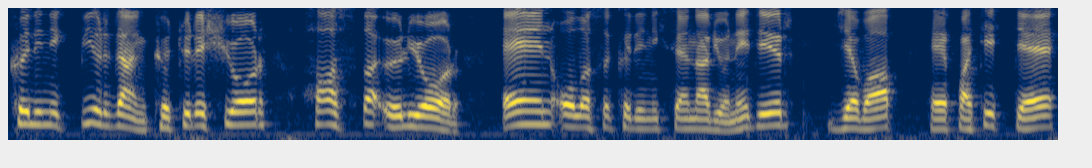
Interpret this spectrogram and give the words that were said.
klinik birden kötüleşiyor, hasta ölüyor. En olası klinik senaryo nedir? Cevap hepatit D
